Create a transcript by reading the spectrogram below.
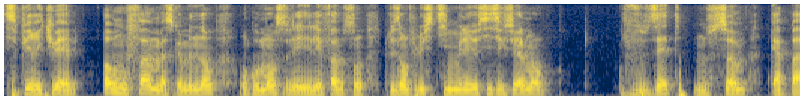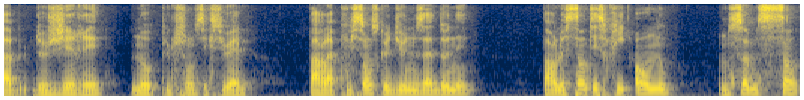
spirituels. Hommes ou femmes, parce que maintenant, on commence, les, les femmes sont de plus en plus stimulées aussi sexuellement. Vous êtes, nous sommes capables de gérer nos pulsions sexuelles par la puissance que Dieu nous a donnée, par le Saint-Esprit en nous. Nous sommes saints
